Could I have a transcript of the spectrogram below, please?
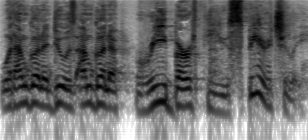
What I'm going to do is I'm going to rebirth you spiritually.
